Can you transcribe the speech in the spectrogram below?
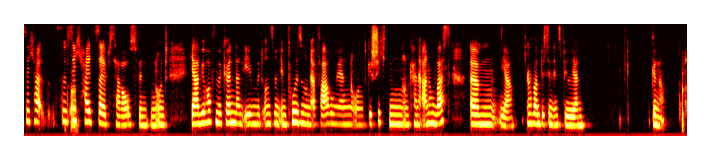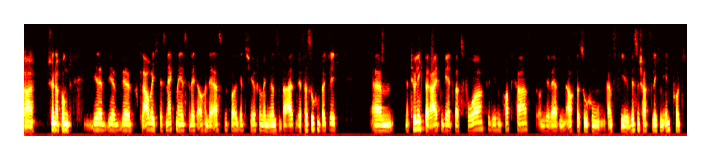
sich halt für total. sich halt selbst herausfinden. Und ja, wir hoffen, wir können dann eben mit unseren Impulsen und Erfahrungen und Geschichten und keine Ahnung was, ähm, ja, einfach ein bisschen inspirieren. Genau. Total. Schöner Punkt. Wir, wir, wir, glaube ich, das merkt man jetzt vielleicht auch in der ersten Folge jetzt hier schon, wenn wir uns unterhalten. Wir versuchen wirklich, ähm, natürlich bereiten wir etwas vor für diesen Podcast und wir werden auch versuchen, ganz viel wissenschaftlichen Input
